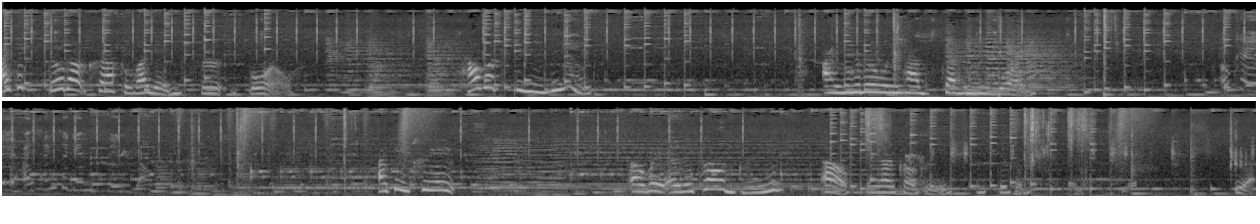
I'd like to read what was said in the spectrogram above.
I could build out craft leggings for Boreal. How much do you need? I literally have 71. Okay, I think the things out. I can create. Oh wait, are they called greaves? Oh, they are called greaves. I'm stupid. Yeah,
